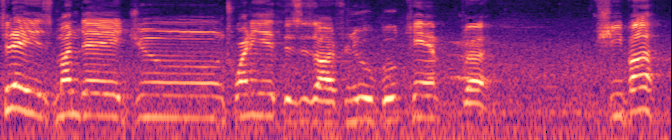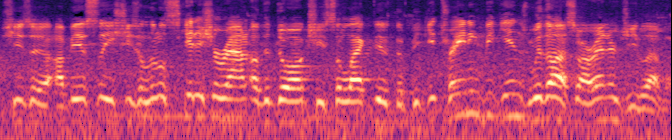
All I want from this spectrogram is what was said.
Today is Monday, June 20th. This is our new boot camp. Uh, Sheba, she's a, obviously, she's a little skittish around other dogs. She's selective. The be training begins with us, our energy level.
